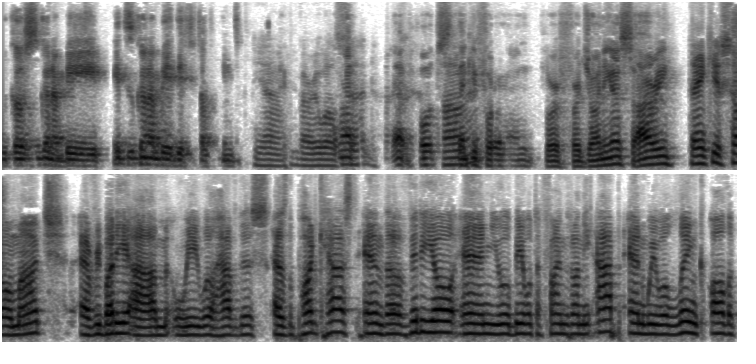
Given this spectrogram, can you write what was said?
because it's gonna be it's gonna be a difficult winter. Yeah, very well said. Yeah, folks, All thank right. you for um, for for joining us, Ari. Thank you so much, everybody. Um, we will have this as the podcast and the video, and you will be able to find it on the app. And we will link all the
